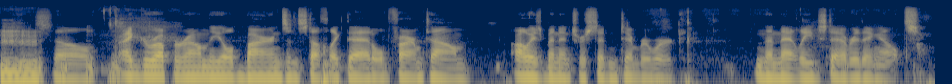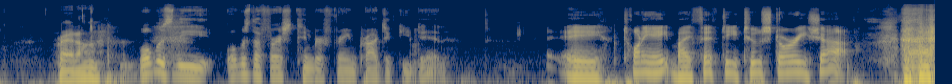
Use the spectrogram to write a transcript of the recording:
Mm-hmm. So I grew up around the old barns and stuff like that, old farm town. Always been interested in timber work. And then that leads to everything else. Right on. what was the what was the first timber frame project you did? A 28 by 50 two story shop. Uh,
